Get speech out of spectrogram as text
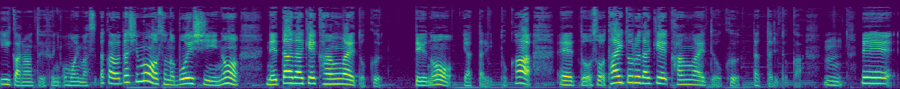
いいかなというふうに思います。だから私も、その、 Voicy のネタだけ考えとくっていうのをやったりとか、えっ、ー、と、そう、タイトルだけ考えておくだったりとか、うん。で、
